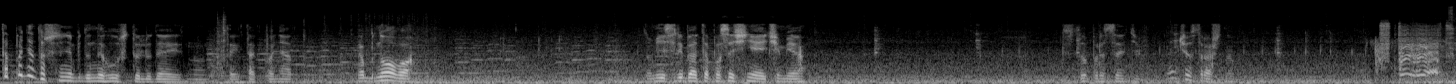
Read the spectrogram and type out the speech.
Та понятно, що сьогодні буде не густо людей, ну це і так понятно. Обнова. Там є ребята посочнее, чем я. Сто процентів. Ну нічого страшного. Вперед!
